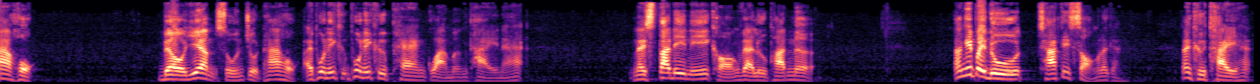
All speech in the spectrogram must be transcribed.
0.56 เบลเยียม 0.56 ไอ้พวกนี้คือพวกนี้คือแพงกว่าเมืองไทยนะฮะ ในสตัดดี้นี้ของ Value Partner อันนี้ไปดูชาร์ตที่ 2 แล้วกัน นั่นคือไทยฮะ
